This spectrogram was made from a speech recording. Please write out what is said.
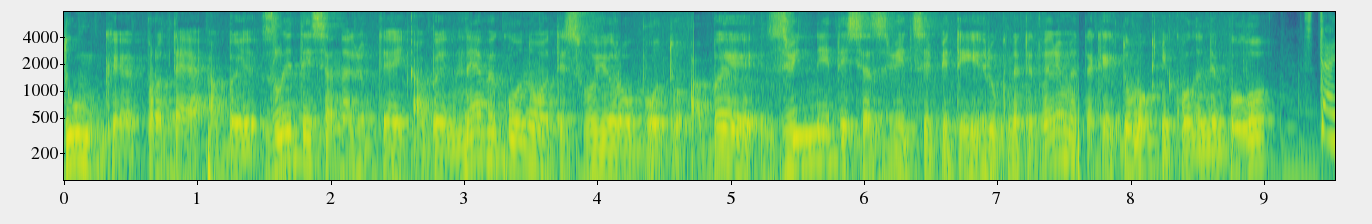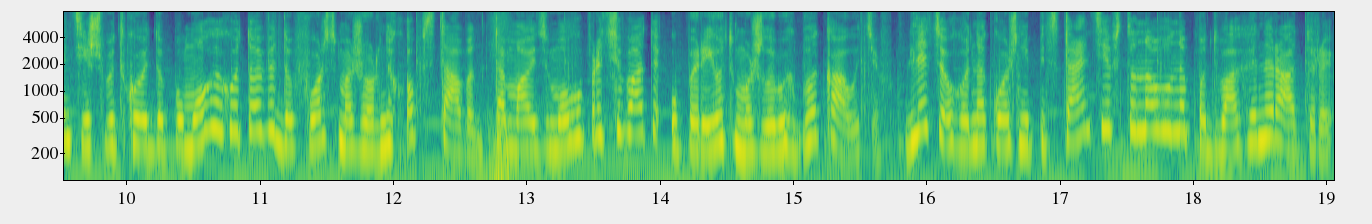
Думки про те, аби злитися на людей, аби не виконувати свою роботу, аби звільнитися звідси, піти і грюкнути дверима, таких думок ніколи не було. Станції швидкої допомоги готові до форс-мажорних обставин та мають змогу працювати у період можливих блекаутів. Для цього на кожній підстанції встановлено по два генератори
